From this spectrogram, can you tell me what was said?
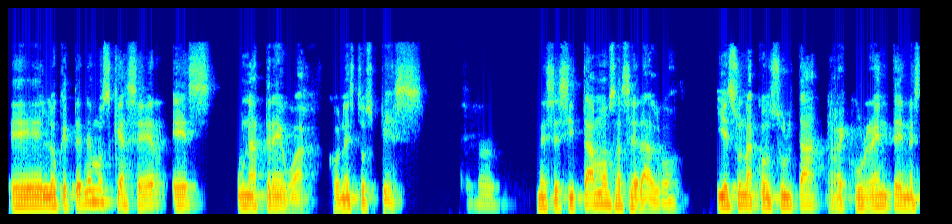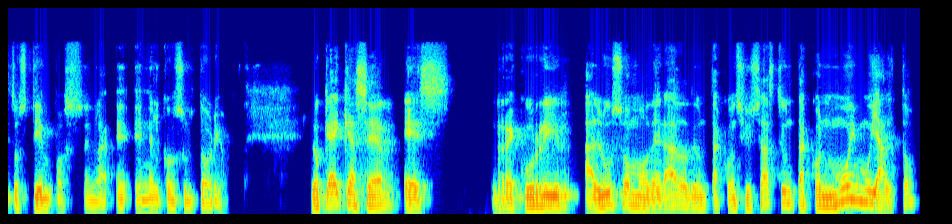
eh, lo que tenemos que hacer es una tregua con estos pies. Ujú. necesitamos hacer algo y es una consulta recurrente en estos tiempos en, la- e, en el consultorio. Lo que hay que hacer es recurrir al uso moderado de un tacón. Si usaste un tacón muy, muy alto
